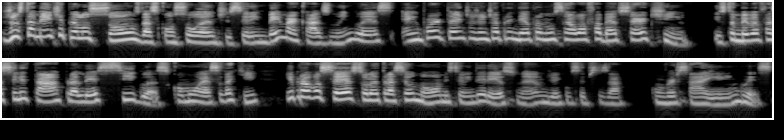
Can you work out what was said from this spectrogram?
Justamente pelos sons das consoantes serem bem marcados no inglês, é importante a gente aprender a pronunciar o alfabeto certinho. Isso também vai facilitar para ler siglas, como essa daqui, e para você soletrar seu nome, seu endereço, né? Um dia que você precisar conversar em inglês.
